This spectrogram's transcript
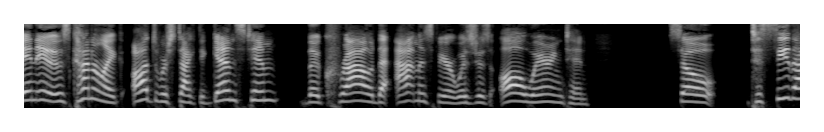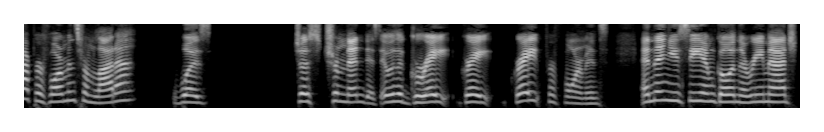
And it was kind of like odds were stacked against him. The crowd, the atmosphere was just all Warrington. So to see that performance from Lara was just tremendous. It was a great, great, great performance. And then you see him go in the rematch,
